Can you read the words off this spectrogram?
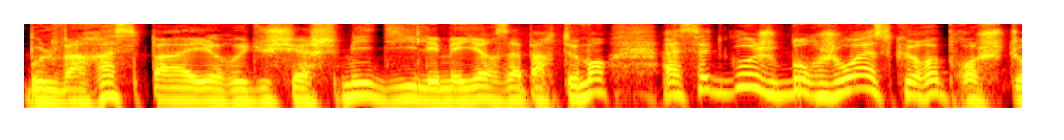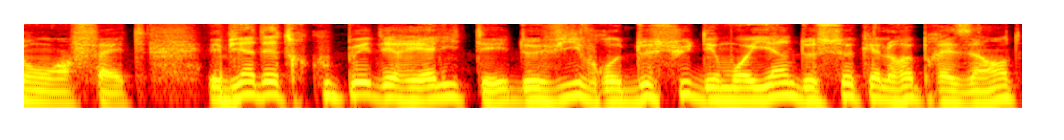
boulevard Raspail, rue du Cherche-Midi, les meilleurs appartements. À cette gauche bourgeoise, que reproche-t-on en fait? Eh bien d'être coupé des réalités, de vivre au-dessus des moyens de ceux qu'elle représente.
